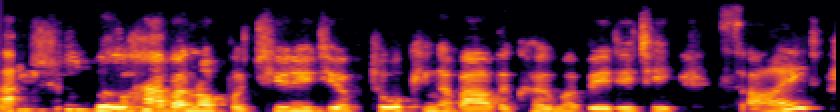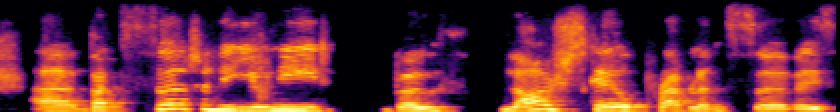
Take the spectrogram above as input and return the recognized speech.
I'm sure we'll have an opportunity of talking about the comorbidity side, uh, but certainly you need both large scale prevalence surveys,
